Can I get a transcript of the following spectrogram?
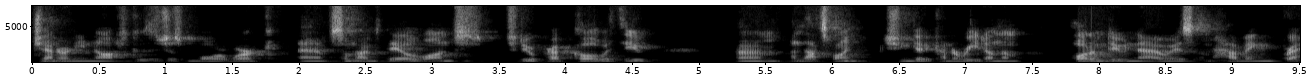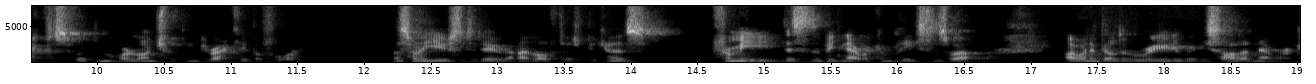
Generally not because it's just more work. Um, sometimes they'll want to do a prep call with you, um, and that's fine. You can get a kind of read on them. What I'm doing now is I'm having breakfast with them or lunch with them directly before. That's what I used to do, and I loved it because for me, this is a big networking piece as well. I want to build a really, really solid network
